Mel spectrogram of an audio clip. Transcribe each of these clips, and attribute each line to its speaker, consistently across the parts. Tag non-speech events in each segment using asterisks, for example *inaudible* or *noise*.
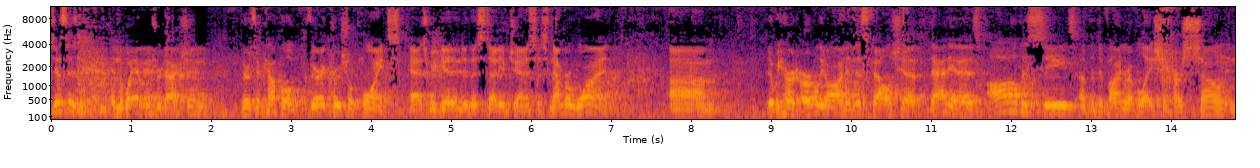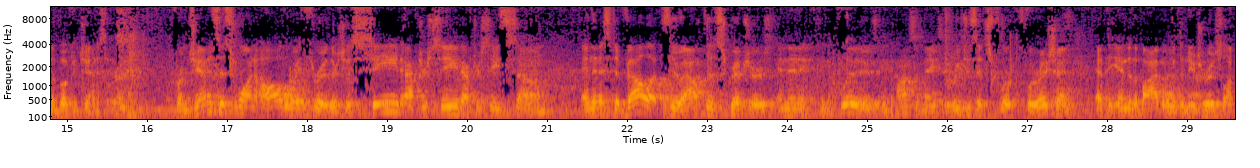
Speaker 1: just as in the way of introduction, there's a couple very crucial points as we get into the study of Genesis. Number one, um, that we heard early on in this fellowship, that is, all the seeds of the divine revelation are sown in the book of Genesis. From Genesis 1 all the way through, there's just seed after seed after seed sown and then it's developed throughout the scriptures, and then it concludes and consummates, it reaches its fruition at the end of the Bible with the New Jerusalem.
